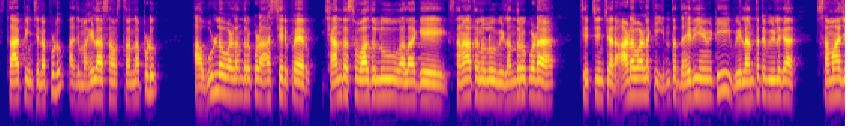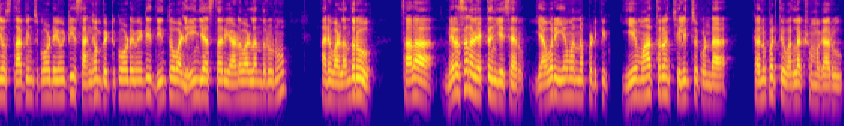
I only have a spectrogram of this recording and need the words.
స్థాపించినప్పుడు అది మహిళా సంస్థ అన్నప్పుడు ఆ ఊళ్ళో వాళ్ళందరూ కూడా ఆశ్చర్యపోయారు. ఛాందస్వాదులు అలాగే సనాతనులు వీళ్ళందరూ కూడా చర్చించారు. ఆడవాళ్ళకి ఇంత ధైర్యం ఏమిటి? వీళ్ళంతటి వీళ్ళుగా సమాజం స్థాపించుకోవడం ఏమిటి? సంఘం పెట్టుకోవడం ఏంటి దీంతో వాళ్ళు ఏం చేస్తారు ఈ ఆడవాళ్ళందరూను? అని వాళ్ళందరూ చాలా నిరసన వ్యక్తం చేశారు. ఎవరు ఏమన్నప్పటికీ ఏమాత్రం చెలించకుండా కనుపర్తి వరలక్ష్మ గారు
